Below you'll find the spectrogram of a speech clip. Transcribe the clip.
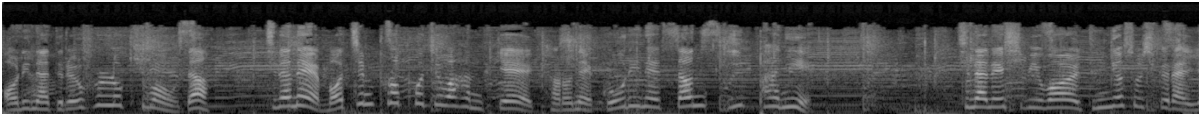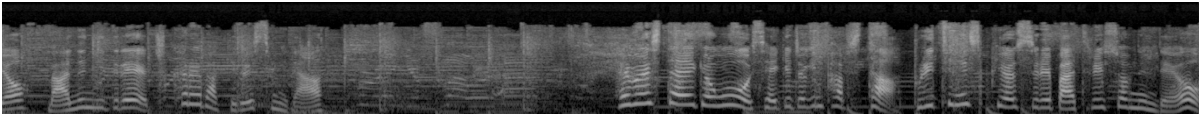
어린 아들을 홀로 키워오다 지난해 멋진 프로포즈와 함께 결혼에 골인했던 이판희. 지난해 12월 등려 소식을 알려 많은 이들의 축하를 받기도 했습니다. 해외 스타의 경우 세계적인 팝스타 브리트니 스피어스를 빠뜨릴 수 없는데요.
